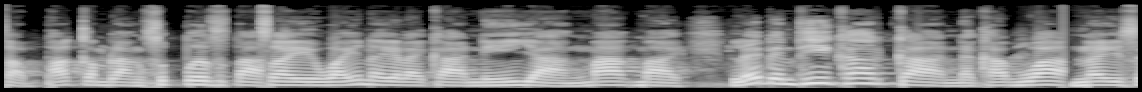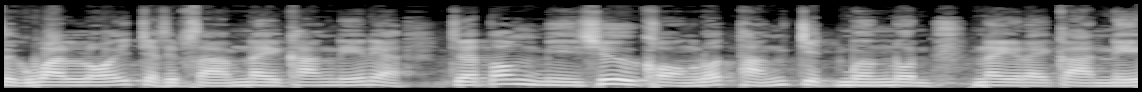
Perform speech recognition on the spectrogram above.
สับพักกำลังซุปเปอร์สตาร์ใส่ไว้ในรายการนี้อย่างมากมาย และเป็นที่คาดการณ์นะครับว่าในศึกวัน 173 ในครั้งนี้เนี่ยจะต้องมีชื่อของรถถังจิตเมืองนนท์ในรายการนี้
